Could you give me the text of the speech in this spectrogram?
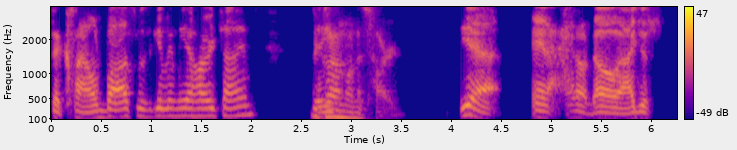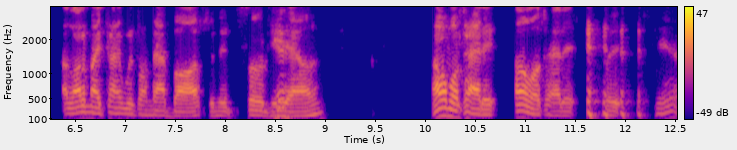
the clown boss was giving me a hard time. The They- clown one is hard. Yeah, and I don't know. I just a lot of my time was on that boss, and it slowed me Yeah. down. I almost had it. I almost had it. But yeah.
